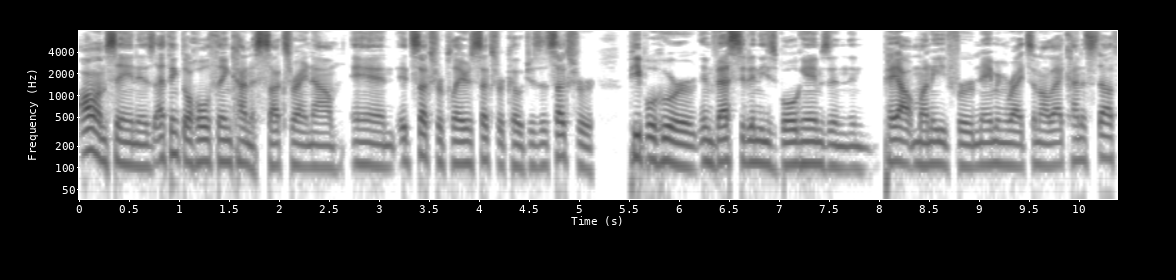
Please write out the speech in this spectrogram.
all I'm saying is I think the whole thing kind of sucks right now. And it sucks for players, sucks for coaches, it sucks for people who are invested in these bowl games and, and pay out money for naming rights and all that kind of stuff.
